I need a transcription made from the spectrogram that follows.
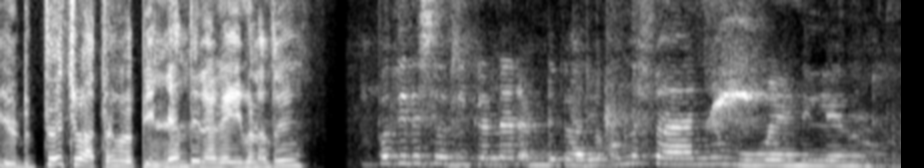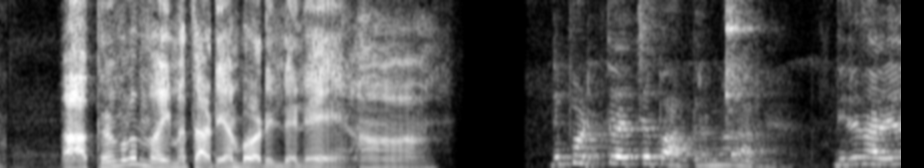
എടുത്തു വെച്ച പാത്രങ്ങൾ പിന്നെന്തിനാ കഴിയണത് അപ്പൊ ഇതിൽ ശ്രദ്ധിക്കേണ്ട രണ്ട് കാര്യം. ഒന്ന് ഫാനിന് മൂവ് ചെയ്യണില്ലേന്ന് നോക്കണം. പാത്രങ്ങളൊന്നും അയിമത്ത് അറിയാൻ പാടില്ലല്ലേ? ആ. ഇതിപ്പോ എടുത്തു വെച്ച പാത്രങ്ങളാണ്. ഇതിൽ നല്ല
